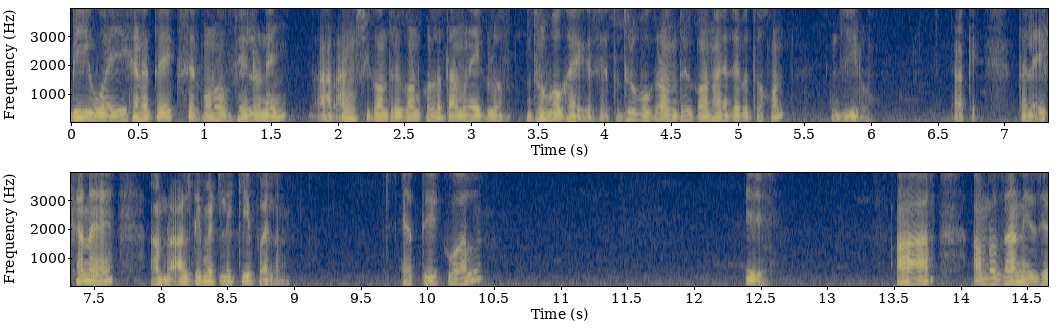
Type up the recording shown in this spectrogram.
বি ওয়াই এখানে তো এক্সের কোনো ভ্যালু নেই। আর আংশিক অন্তরীকরণ করলে তার মানে এগুলো ধ্রুবক হয়ে গেছে। তো ধ্রুবকের অন্তরীকরণ হয়ে যাবে তখন জিরো ওকে তাহলে এখানে আমরা আলটিমেটলি কী পাইলাম? এত ইকুয়াল এ আর আমরা জানি যে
